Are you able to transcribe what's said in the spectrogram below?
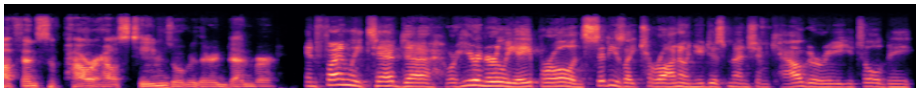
offensive powerhouse teams over there in Denver. And finally, Ted, uh, we're here in early April, and cities like Toronto, and you just mentioned Calgary. You told me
